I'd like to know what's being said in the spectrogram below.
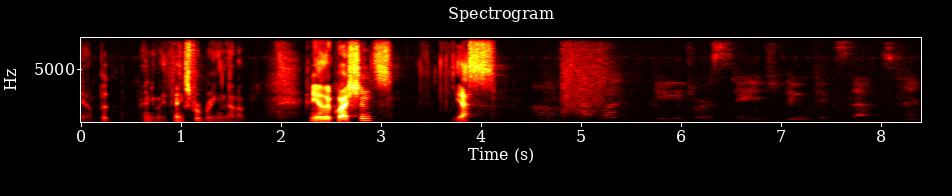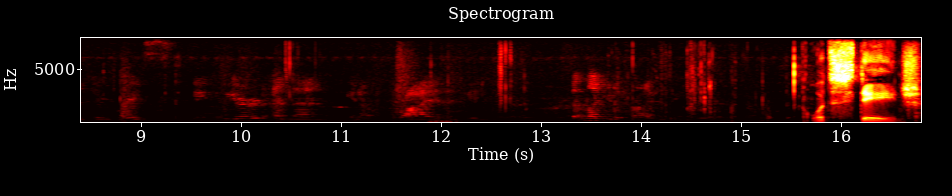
yeah, but anyway, thanks for bringing that up. Any other questions? Yes. Um, at what age or stage do you accept and embrace being weird and then, you know, thrive in being weird? That led you to thrive in being weird? What stage?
